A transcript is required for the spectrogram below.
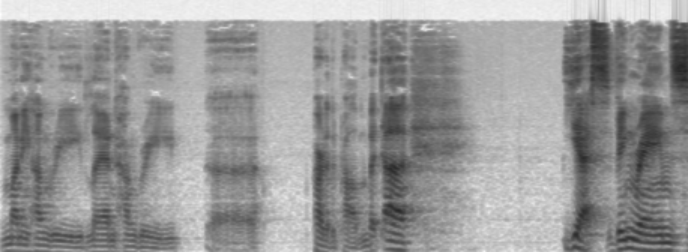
money hungry, land hungry, uh, part of the problem. But uh, Yes, Ving Rhames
